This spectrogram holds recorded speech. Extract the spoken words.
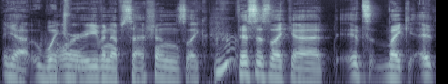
Yeah, Which- or even obsessions. Like this is like a, it's like it,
